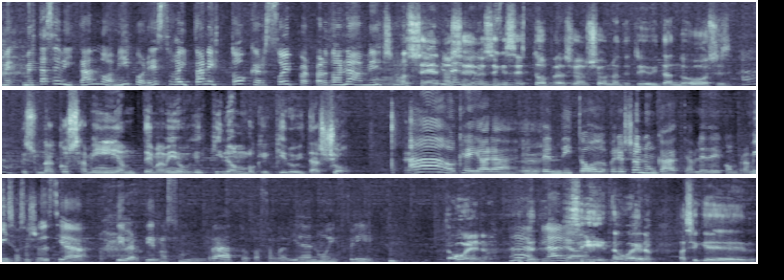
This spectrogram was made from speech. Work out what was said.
¿Me, me estás evitando a mí por eso? Ay, tan stalker soy, per- perdóname. No sé, no sé, no sé qué es esto, pero yo, yo no te estoy evitando a vos. Es, es una cosa mía, un tema mío. ¿Qué quilombo que quiero evitar yo? Ah, ok, ahora Eh. entendí todo, pero yo nunca te hablé de compromisos. Yo decía divertirnos un rato, pasarla bien, muy free. Está bueno. Ah, claro. Sí, está bueno. Así que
